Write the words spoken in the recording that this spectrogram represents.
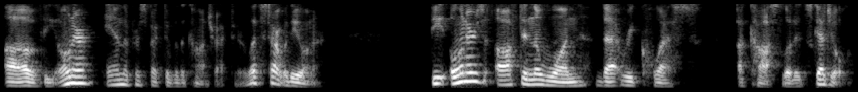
of the owner and the perspective of the contractor. Let's start with the owner. The owner is often the one that requests a cost loaded schedule.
